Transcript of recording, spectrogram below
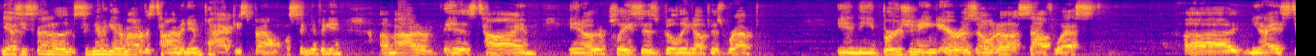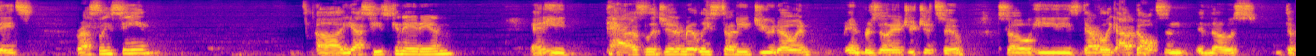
yes, he spent a significant amount of his time in Impact. He spent a significant amount of his time in other places, building up his rep in the burgeoning Arizona Southwest uh, United States wrestling scene. Uh, yes, he's Canadian, and he has legitimately studied judo and, and Brazilian jiu jitsu. So he's definitely got belts in, in those di-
